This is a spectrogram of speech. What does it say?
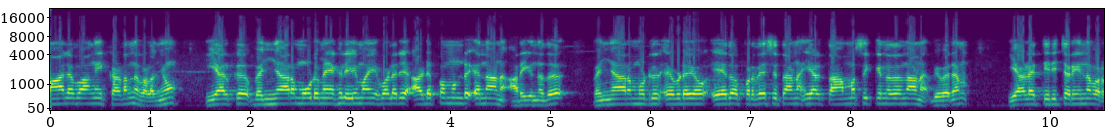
മാല വാങ്ങി കടന്നു കളഞ്ഞു. ഇയാൾക്ക് വെഞ്ഞാറമൂട് മേഖലയുമായി വളരെ അടുപ്പമുണ്ട് എന്നാണ് അറിയുന്നത്. വെഞ്ഞാറമൂട്ടിൽ എവിടെയോ ഏതോ പ്രദേശത്താണ് ഇയാൾ താമസിക്കുന്നതെന്നാണ് വിവരം. ഇയാളെ തിരിച്ചറിയുന്നവർ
